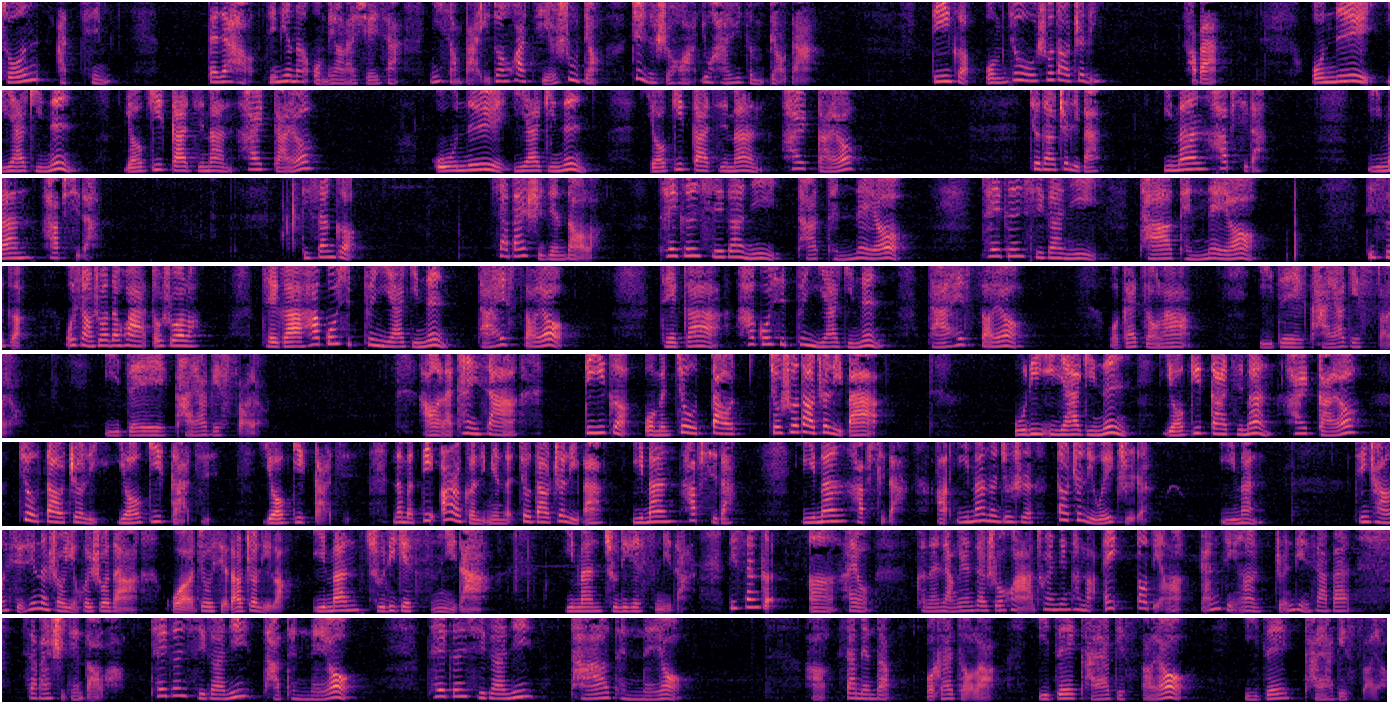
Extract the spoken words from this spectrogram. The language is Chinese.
좋은아침大家好，今天呢，我们要来学一下，你想把一段话结束掉，这个时候啊，用韩语怎么表达？第一个，我们就说到这里，好吧？오늘이야기는여기까지만할까요오늘이야기는여기까지만할까요就到这里吧。이만합시 다， 이만합시 다。 第三个，下班时间到了。퇴근시간이다됐네 요。 퇴근시간이다됐네 요。 第四个，我想说的话都说了。제가하고싶은이야기는다했어 요。 제가하고싶은이야기는다했어 요。 我该走了。이제가야겠어 요。 이제가야겠어 요。 好，来看一下第一个，我们就到就说到这里吧。우리이야기는여기까지만할까 요？ 就到这里，여기까 지， 여기까 지。 那么第二个里面的就到这里吧。이만합시 다， 이만합시 다。 啊，이만呢就是到这里为止。이만经常写信的时候也会说的啊，我就写到这里了。이만줄이겠습니 다， 이만줄이겠습니 다。 第三个，嗯，还有可能两个人在说话，突然间看到，哎，到点了，赶紧啊，准点下班，下班时间到了。퇴근시간이다됐네 요， 퇴근시간이다됐네 요。 好，下面的我该走了。이제가야겠어 요， 이제가야겠어 요。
